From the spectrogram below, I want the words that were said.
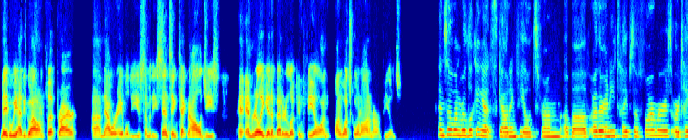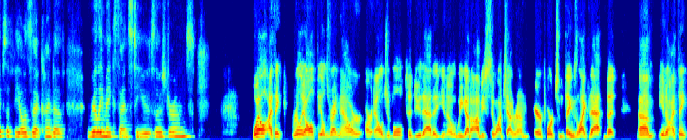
maybe we had to go out on foot prior. Um, now we're able to use some of these sensing technologies and, and really get a better look and feel on on what's going on in our fields. And so, when we're looking at scouting fields from above, are there any types of farmers or types of fields that kind of really make sense to use those drones? Well, I think really all fields right now are are eligible to do that. Uh, you know, we got to obviously watch out around airports and things like that. But um, you know, I think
